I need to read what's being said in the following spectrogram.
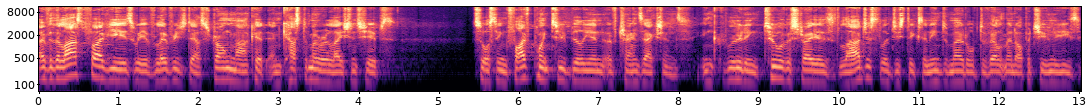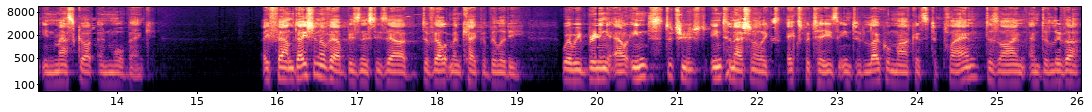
Over the last five years, we have leveraged our strong market and customer relationships, sourcing 5.2 billion of transactions, including two of Australia's largest logistics and intermodal development opportunities in Mascot and Moorebank. A foundation of our business is our development capability, where we bring our international expertise into local markets to plan, design, and deliver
